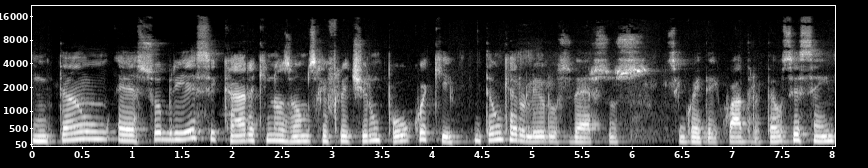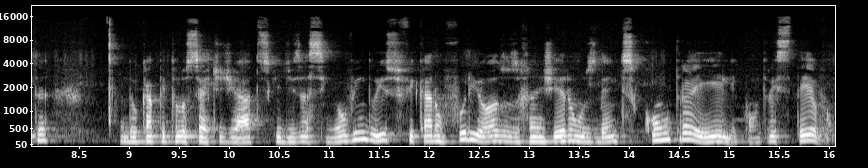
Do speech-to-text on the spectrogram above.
Então, é sobre esse cara que nós vamos refletir um pouco aqui. Então, quero ler os versos 54 até o 60 do capítulo 7 de Atos, que diz assim: Ouvindo isso, ficaram furiosos, rangeram os dentes contra ele, contra Estevão.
